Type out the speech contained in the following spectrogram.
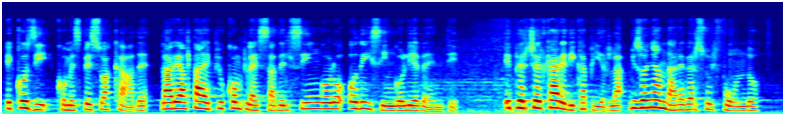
e così, come spesso accade, la realtà è più complessa del singolo o dei singoli eventi. E per cercare di capirla bisogna andare verso il fondo.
